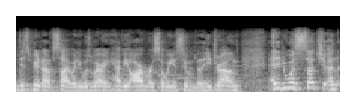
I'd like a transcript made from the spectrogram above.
disappeared out of sight, but he was wearing heavy armor, so we assumed that he drowned. And it was such an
